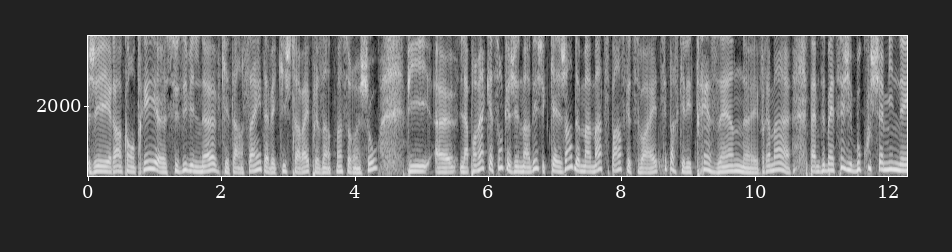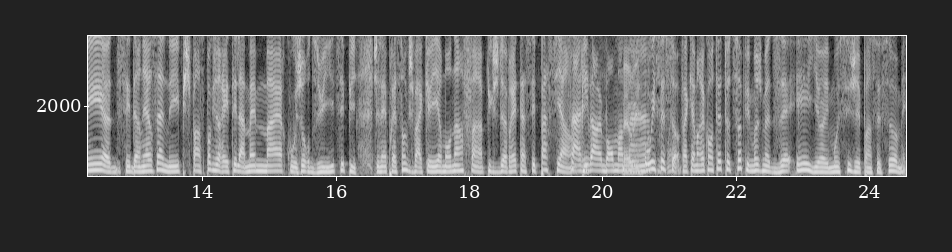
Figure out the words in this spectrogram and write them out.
j'ai rencontré euh, Suzy Villeneuve, qui est enceinte, avec qui je travaille présentement sur un show. Puis, euh, la première question que j'ai demandé, c'est quel genre de maman tu penses que tu vas être? Tu sais, parce qu'elle est très zen, euh, vraiment. Puis elle me dit, ben, tu sais, j'ai beaucoup cheminé euh, ces dernières années, puis je pense pas que j'aurais été la même mère qu'aujourd'hui. Tu sais, puis j'ai l'impression que je vais accueillir mon enfant, puis que je devrais être assez patiente. Ça arrive à un bon moment. Ben oui, Puis c'est ça. Fait qu'elle me racontait tout ça, puis moi, je me disais, hey, euh, moi aussi, j'ai pensé ça, mais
